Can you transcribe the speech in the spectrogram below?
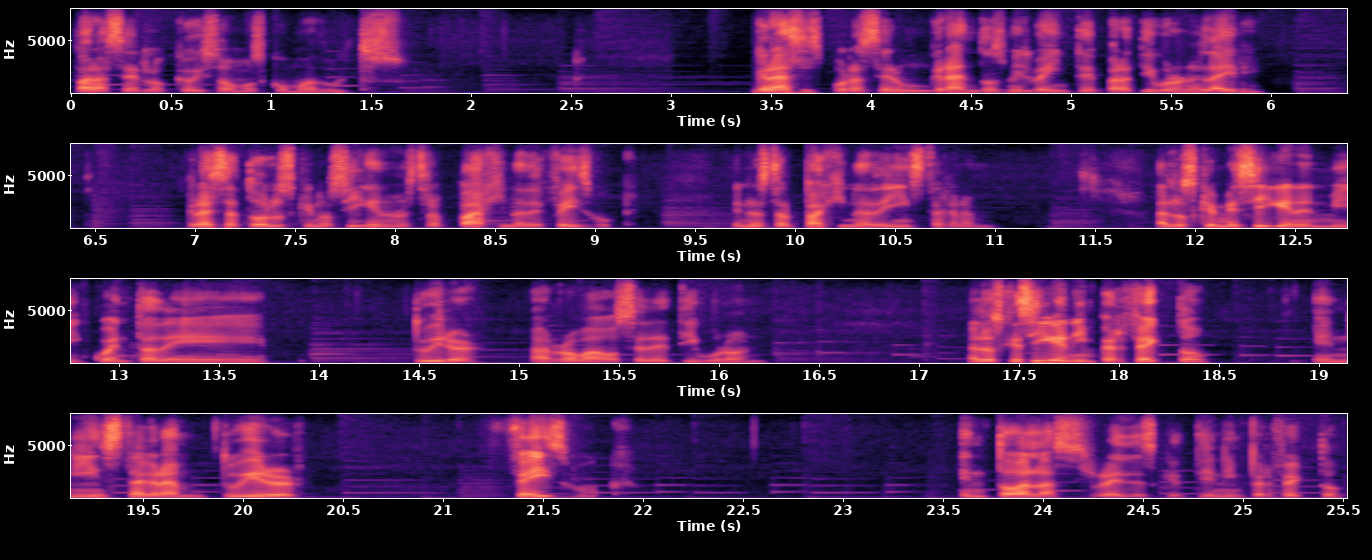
para ser lo que hoy somos como adultos. Gracias por hacer un gran 2020 para Tiburón al Aire. Gracias a todos los que nos siguen en nuestra página de Facebook, en nuestra página de Instagram, a los que me siguen en mi cuenta de Twitter, arroba OCD Tiburón, a los que siguen Imperfecto en Instagram, Twitter, Facebook, en todas las redes que tiene Imperfecto.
